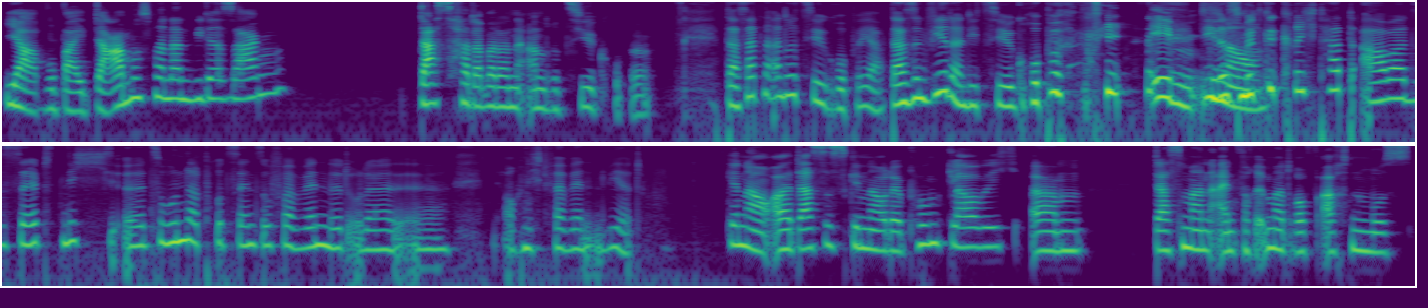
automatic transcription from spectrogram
Ja, wobei da muss man dann wieder sagen, das hat aber dann eine andere Zielgruppe. Das hat eine andere Zielgruppe, ja. Da sind wir dann die Zielgruppe, die, Eben, die genau. das mitgekriegt hat, aber das selbst nicht äh, zu 100 Prozent so verwendet oder äh, auch nicht verwenden wird. Genau, aber das ist genau der Punkt, glaube ich, ähm, dass man einfach immer darauf achten muss,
